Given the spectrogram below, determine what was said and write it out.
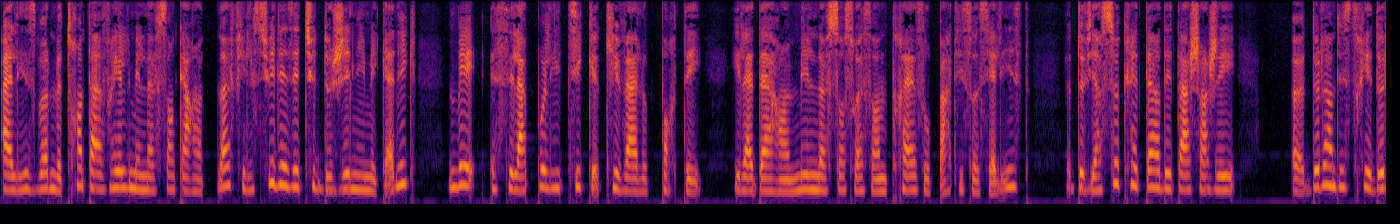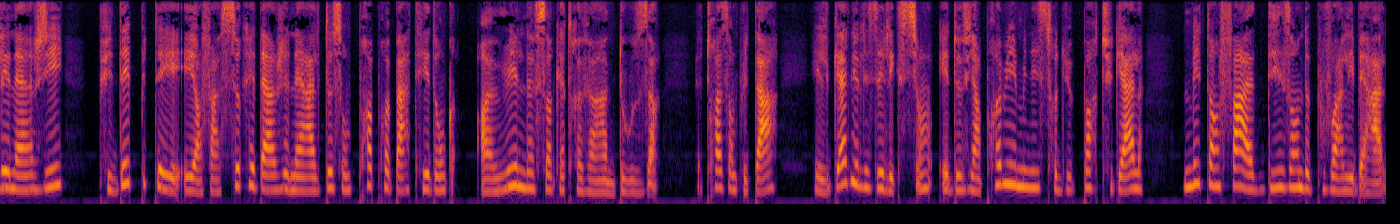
à Lisbonne le 30 avril 1949. Il suit des études de génie mécanique, mais c'est la politique qui va le porter. Il adhère en 1973 au Parti socialiste, devient secrétaire d'État chargé euh, de l'industrie et de l'énergie, puis député et enfin secrétaire général de son propre parti, donc en 1992. Trois ans plus tard, il gagne les élections et devient Premier ministre du Portugal, mettant fin à dix ans de pouvoir libéral.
